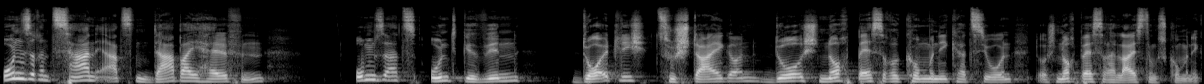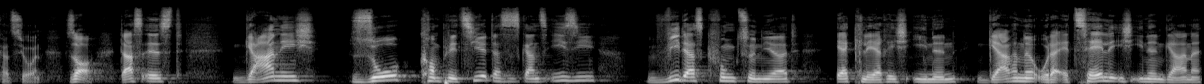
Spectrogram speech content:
unseren Zahnärzten dabei helfen, Umsatz und Gewinn deutlich zu steigern durch noch bessere Kommunikation, durch noch bessere Leistungskommunikation. So, das ist gar nicht so kompliziert, das ist ganz easy. Wie das funktioniert, erkläre ich Ihnen gerne oder erzähle ich Ihnen gerne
